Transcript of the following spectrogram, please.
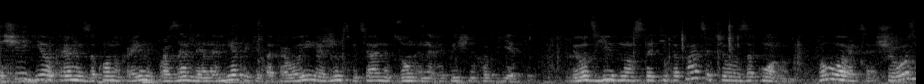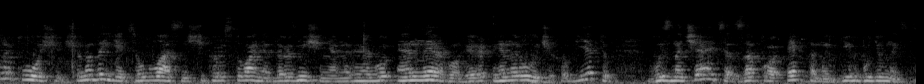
а ще є окремий закон України про землі енергетики та правовий режим спеціальних зон енергетичних об'єктів. І от згідно статті 15 цього закону говориться, що розмір площі, що надається у власність чи користування для розміщення енергогенеруючих об'єктів, визначається за проектами їх будівництва.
